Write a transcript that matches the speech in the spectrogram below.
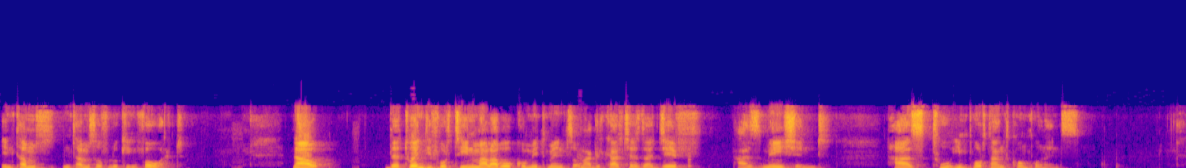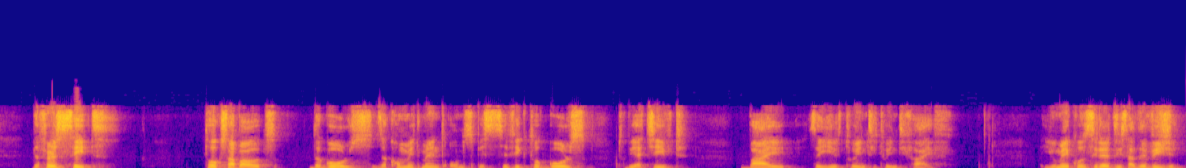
in terms, in terms of looking forward. Now, the 2014 Malabo commitment on agriculture that Jeff has mentioned has two important components. The first set talks about the goals, the commitment on specific goals to be achieved by the year 2025. You may consider this as a vision.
